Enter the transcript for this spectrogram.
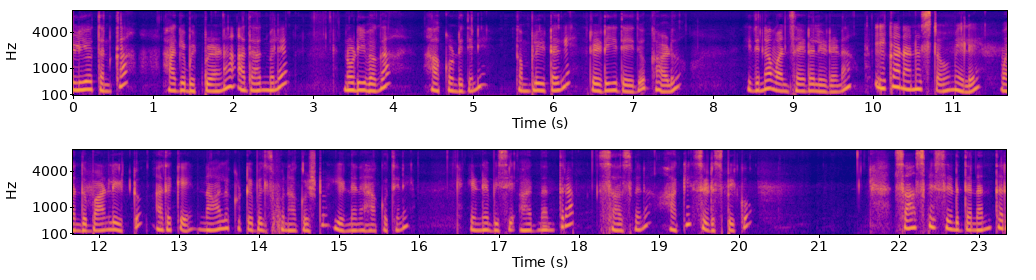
ಇಳಿಯೋ ತನಕ ಹಾಗೆ ಬಿಟ್ಬಿಡೋಣ. ಅದಾದಮೇಲೆ ನೋಡಿ ಇವಾಗ ಹಾಕ್ಕೊಂಡಿದ್ದೀನಿ. ಕಂಪ್ಲೀಟಾಗಿ ರೆಡಿ ಇದೆ ಇದು ಕಾಳು. ಇದನ್ನು ಒಂದು ಸೈಡಲ್ಲಿ ಇಡೋಣ. ಈಗ ನಾನು ಸ್ಟವ್ ಮೇಲೆ ಒಂದು ಬಾಣಲಿ ಇಟ್ಟು ಅದಕ್ಕೆ ನಾಲ್ಕು ಟೇಬಲ್ ಸ್ಪೂನ್ ಹಾಕೋಷ್ಟು ಎಣ್ಣೆನೇ ಹಾಕೋತೀನಿ. ಎಣ್ಣೆ ಬಿಸಿ ಆದ ನಂತರ ಸಾಸಿವೆನ ಹಾಕಿ ಸಿಡಿಸ್ಬೇಕು. ಸಾಸಿವೆ ಸಿಡಿದ ನಂತರ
